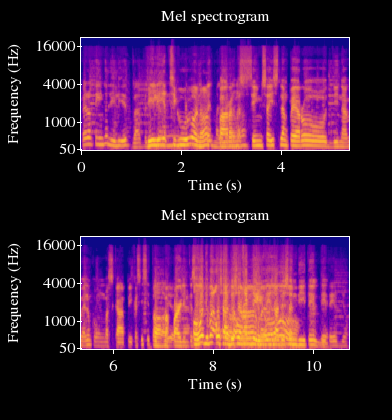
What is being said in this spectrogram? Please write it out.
Pero tingin ko liliit ba? Balik Liliit ng siguro, no? Mattel, maliit, Parang ano? same size lang pero di namin alam kung mas copy kasi si Todd Oo, yun McFarlane nga. kasi Oo, di ba? masyado Ukit- siyang ukit eh. masyado Oo. siyang detailed eh. detailed yung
